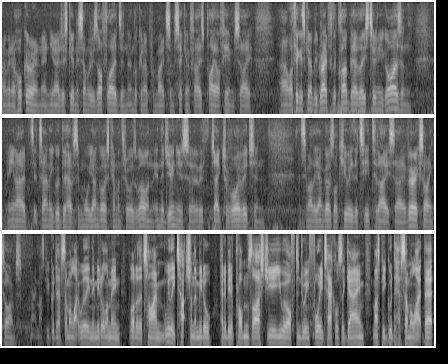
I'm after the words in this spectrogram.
I'm in a hooker and, and you know just getting to some of his offloads and, and looking to promote some second phase play off him. So um, I think it's going to be great for the club to have these two new guys and you know, it's, it's, only good to have some more young guys coming through as well in, in the juniors so with Jake Trbojevic and, and some other young guys like Huey that's here today. So very exciting times. It must be good to have someone like Willie in the middle. I mean, a lot of the time, Willie touched on the middle, had a bit of problems last year. You were often doing 40 tackles a game. Must be good to have someone like that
